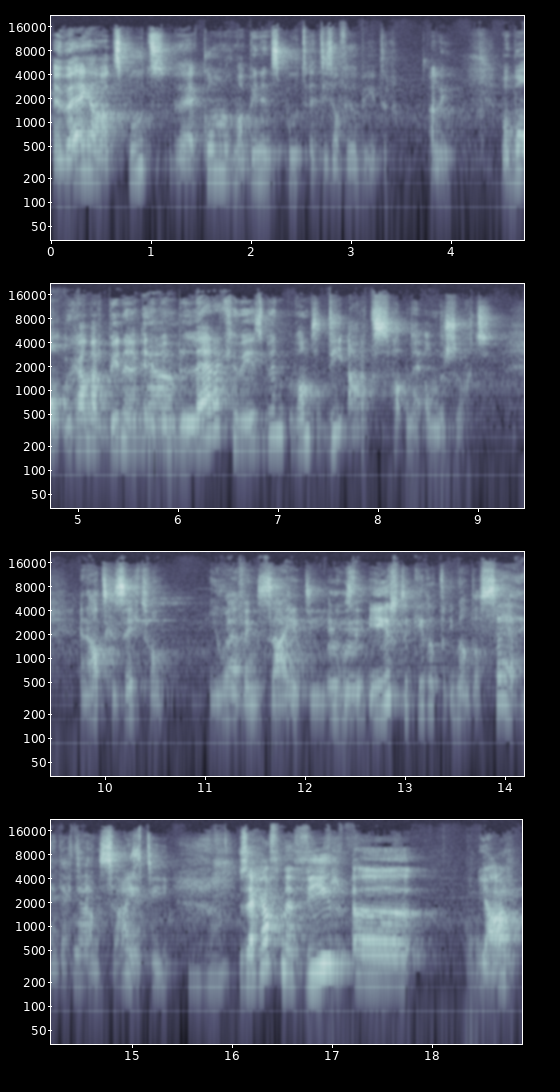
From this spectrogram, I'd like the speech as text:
En wij gaan naar het spoed, wij komen nog maar binnen in het spoed en het is al veel beter. Allee. Maar bon, we gaan naar binnen en ik ben blij dat ik geweest ben, want die arts had mij onderzocht. En had gezegd van, you have anxiety. En dat was de eerste keer dat er iemand dat zei. En ik dacht, Ja. anxiety. Dus hij gaf mij vier eh, ja,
